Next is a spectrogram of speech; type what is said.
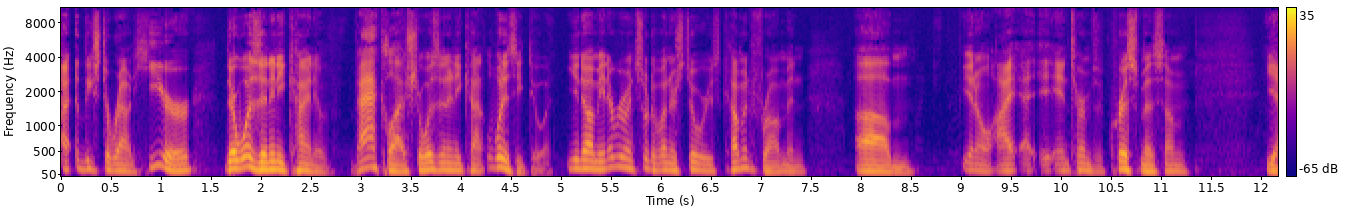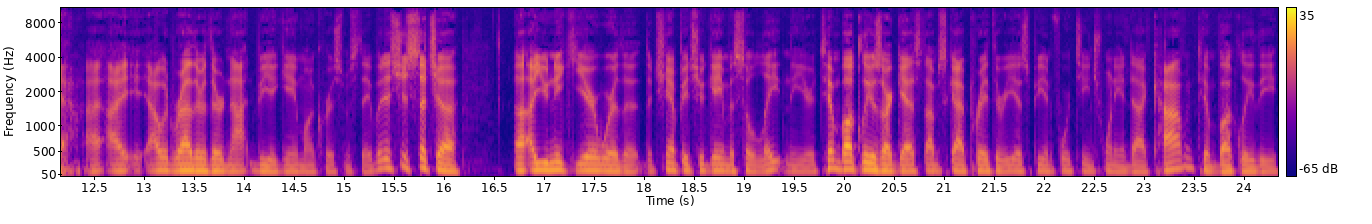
at least around here, there wasn't any kind of backlash. There wasn't any kind of what is he doing? You know, I mean, everyone sort of understood where he's coming from, and um, you know, I in terms of Christmas, I'm yeah, I, I I would rather there not be a game on Christmas Day, but it's just such a a unique year where the the championship game is so late in the year. Tim Buckley is our guest. I'm Scott Prather, ESPN 1420.com. Tim Buckley, the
